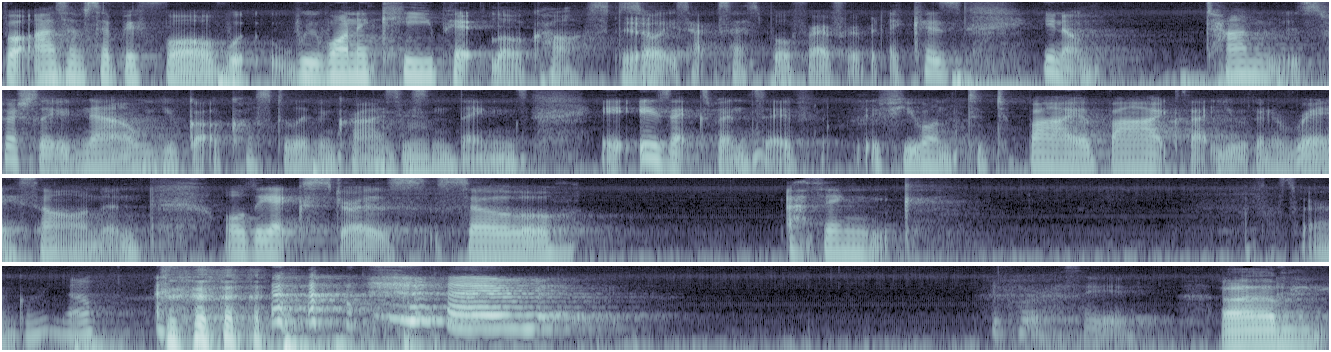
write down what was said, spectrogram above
but as I've said before, we, we want to keep it low cost so it's accessible for everybody. Because you know, time, especially now, you've got a cost of living crisis and things. It is expensive if you wanted to buy a bike that you were going to race on and all the extras. So, I think. I've where I'm going now. um, what was I saying? Um,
